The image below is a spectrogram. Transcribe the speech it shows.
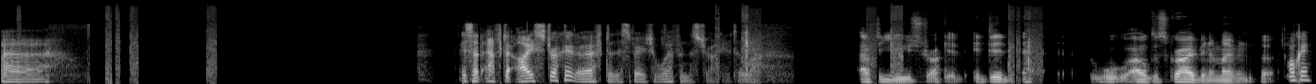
Uh, is that after I struck it or after the spiritual weapon struck it? Or... After you struck it, it did. I'll describe in a moment, but Okay,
